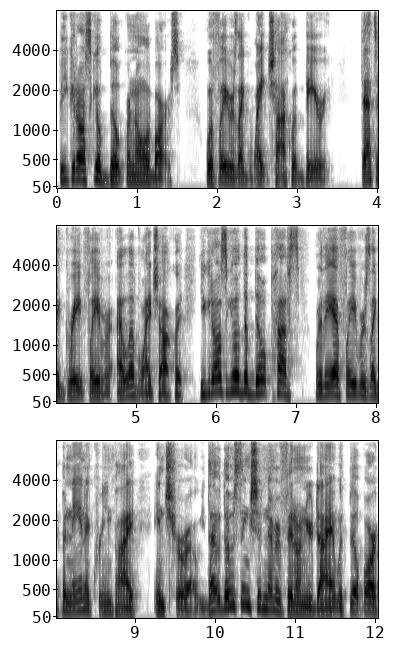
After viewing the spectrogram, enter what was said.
But you could also go built granola bars with flavors like white chocolate berry. That's a great flavor. I love white chocolate. You could also go the built puffs where they have flavors like banana cream pie and churro. Th- those things should never fit on your diet. With Built Bar,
